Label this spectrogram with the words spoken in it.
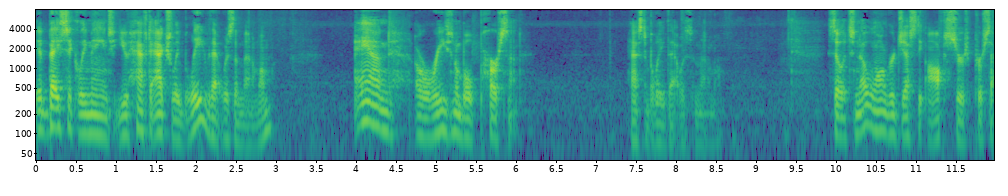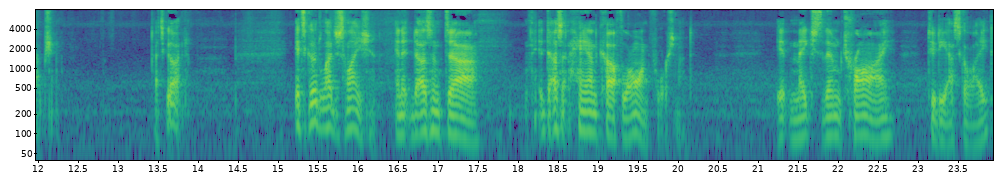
it basically means you have to actually believe that was the minimum and a reasonable person has to believe that was the minimum. So it's no longer just the officer's perception. That's good. It's good legislation, and it doesn't uh, it doesn't handcuff law enforcement. It makes them try to de-escalate.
